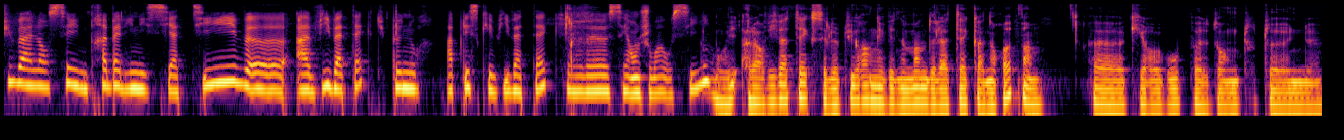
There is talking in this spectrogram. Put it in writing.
tu vas lancer une très belle initiative euh, à Vivatech. Tu peux nous rappeler ce qu'est Vivatech euh, C'est en juin aussi. Oui, alors Vivatech, c'est le plus grand événement de la tech en Europe. Euh, qui regroupe donc toute une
